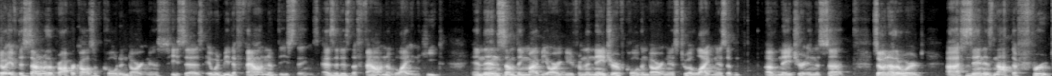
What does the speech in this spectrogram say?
So if the sun were the proper cause of cold and darkness, he says, it would be the fountain of these things, as it is the fountain of light and heat. And then something might be argued from the nature of cold and darkness to a likeness of, of nature in the sun. So, in other words, uh, hmm. sin is not the fruit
